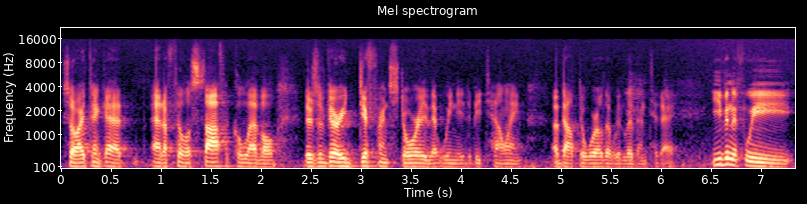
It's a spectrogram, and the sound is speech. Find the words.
so I think at, at a philosophical level, there's a very different story that we need to be telling about the world that we live in today. Even if we,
